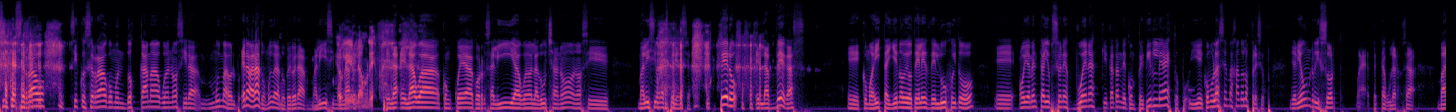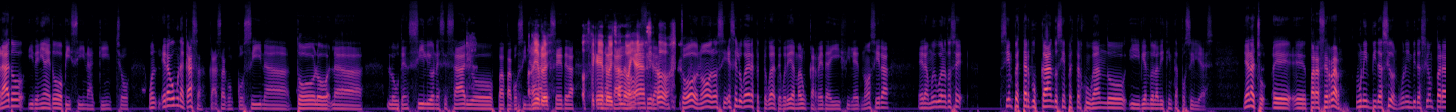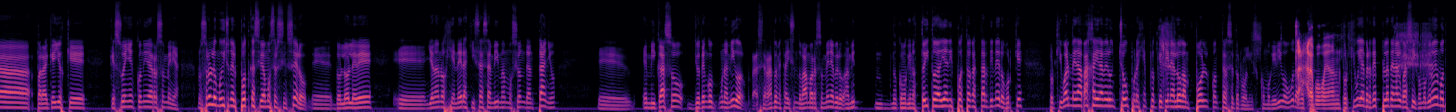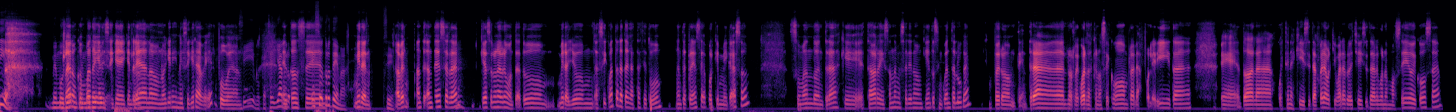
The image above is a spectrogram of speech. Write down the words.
cinco, encerrados, cinco encerrados como en dos camas, weón, no, si era muy malo, era barato, muy barato, pero era malísimo. Horrible, hombre. El, agua con cueva salía, weón, la ducha, no, no, sí, malísima la experiencia. Pero en Las Vegas, eh, como ahí está lleno de hoteles de lujo y todo, eh, obviamente hay opciones buenas que tratan de competirle a esto. ¿Y cómo lo hacen? Bajando los precios. Y había un resort espectacular, o sea, barato y tenía de todo, piscina, quincho. era como una casa, casa con cocina, todo lo, la, los utensilios necesarios para cocinar, etcétera. O sea, que aprovechando mañana todo. Todo, no, no, sí, ese lugar era espectacular, te podría llamar un carrete ahí, filet, ¿no? Si era era muy bueno. Entonces, siempre estar buscando, siempre estar jugando y viendo las distintas posibilidades. Ya Nacho, eh, eh, para cerrar, una invitación, una invitación para, para aquellos que, que sueñen con ir a WrestleMania. Nosotros lo hemos dicho en el podcast y vamos a ser sinceros, eh, W eh, ya no nos genera quizás esa misma emoción de antaño. en mi caso, yo tengo un amigo, hace rato me está diciendo vamos a WrestleMania, pero a mí como que no estoy todavía dispuesto a gastar dinero. ¿Por qué? Igual me da paja ir a ver un show, por ejemplo, que tiene a Logan Paul contra Seth Rollins. Como que digo, puta, claro, pues, ¿por qué voy a perder plata en algo así? Como que no me motiva. Me motiva claro, un combate que, en realidad no, no, quieres ni siquiera ver, pues, weón. Sí, pues, ¿cachai? Ya, Entonces, ese es otro tema. Miren, a ver, antes, antes de cerrar, quiero hacerle una pregunta. Tú, mira, yo, así, ¿cuánto te gastaste tú en tu experiencia? Porque en mi caso, sumando entradas que estaba revisando, me salieron 550 lucas, pero de entradas, los recuerdos que uno se compra, las poleritas, eh, todas las cuestiones que visité afuera, porque igual aproveché de visitar algunos museos y cosas,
